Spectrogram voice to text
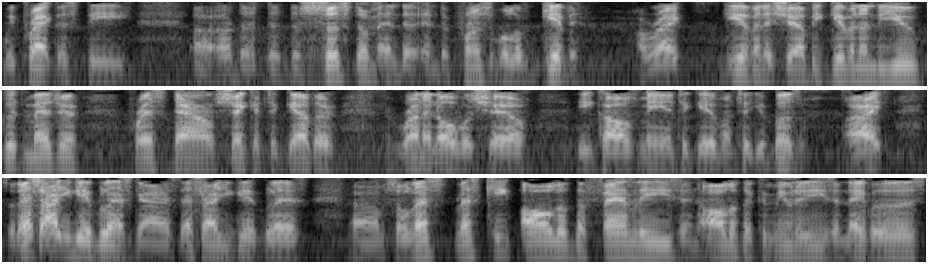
we practice the uh, uh, the, the, the system and the, and the principle of giving. All right. Given it shall be given unto you. Good measure, pressed down, shaken together, running over shall he calls men to give unto your bosom. All right. So that's how you get blessed, guys. That's how you get blessed. Um, so let's let's keep all of the families and all of the communities and neighborhoods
